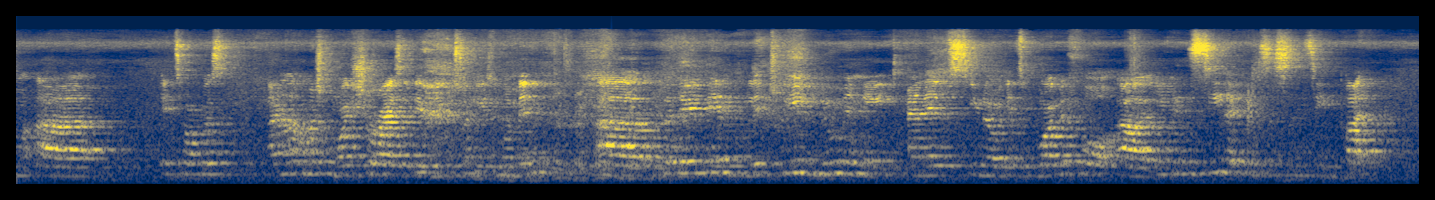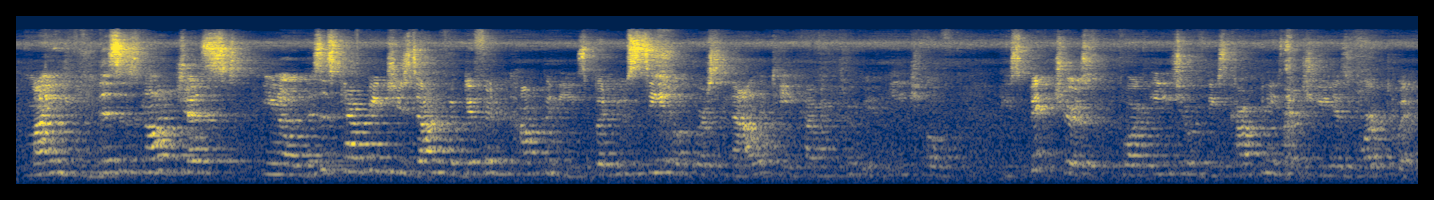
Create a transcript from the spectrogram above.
uh, it's almost I don't know how much moisturizer they use on these women, uh, but they, they literally illuminate, and it's you know it's wonderful. Uh, you can see that consistency. But mind this is not just you know this is campaign she's done for different companies, but you see her personality coming through in each of these pictures for each of these companies that she has worked with.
